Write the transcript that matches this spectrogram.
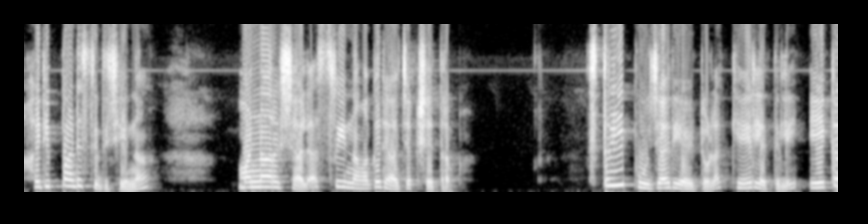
ഹരിപ്പാട് സ്ഥിതി ചെയ്യുന്ന മണ്ണാറശാല ശ്രീ നാഗരാജ ക്ഷേത്രം. സ്ത്രീ പൂജാരിയായിട്ടുള്ള കേരളത്തിലെ ഏക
